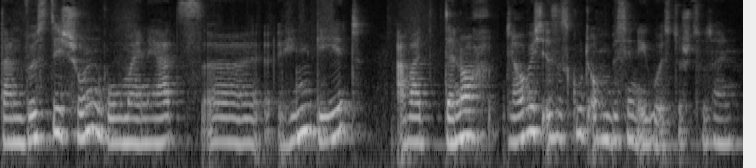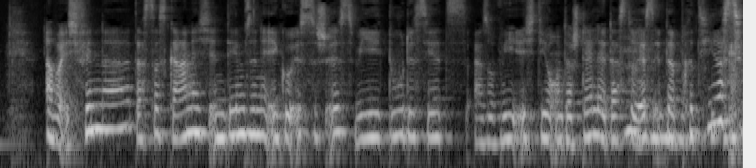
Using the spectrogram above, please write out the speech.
dann wüsste ich schon, wo mein Herz äh, hingeht. Aber dennoch, glaube ich, ist es gut, auch ein bisschen egoistisch zu sein. Aber ich finde, dass das gar nicht in dem Sinne egoistisch ist, wie du das jetzt, also wie ich dir unterstelle, dass du es interpretierst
